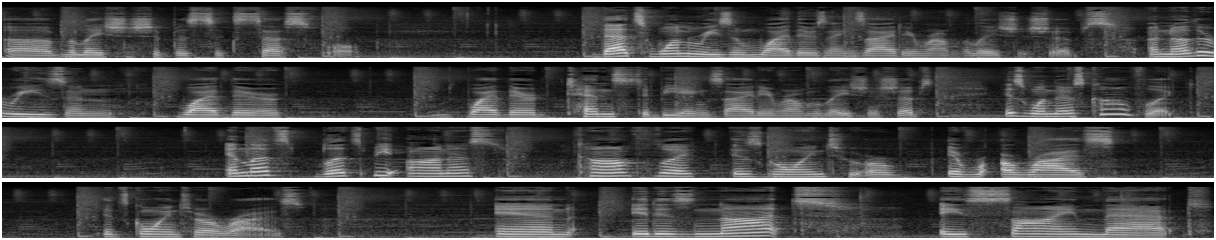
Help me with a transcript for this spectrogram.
uh, relationship is successful. That's one reason why there's anxiety around relationships. Another reason why there why there tends to be anxiety around relationships is when there's conflict. And let's let's be honest, conflict is going to ar- arise. It's going to arise. And it is not a sign that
